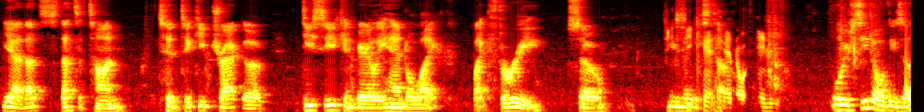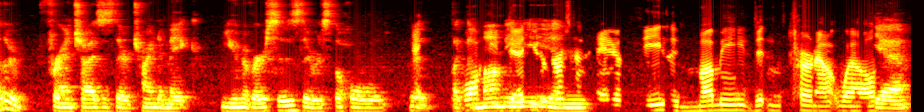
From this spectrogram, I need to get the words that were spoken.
yeah, that's that's a ton to, to keep track of. DC can barely handle like like three. So DC can't tough. handle any. Well, we've seen all these other franchises they're trying to make universes. There was the whole uh, like the Mummy Dead universe and Disease and Mummy didn't turn out well. Yeah,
